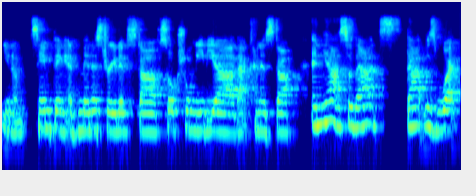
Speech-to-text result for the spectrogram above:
you know, same thing, administrative stuff, social media, that kind of stuff. And yeah, so that's, that was what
